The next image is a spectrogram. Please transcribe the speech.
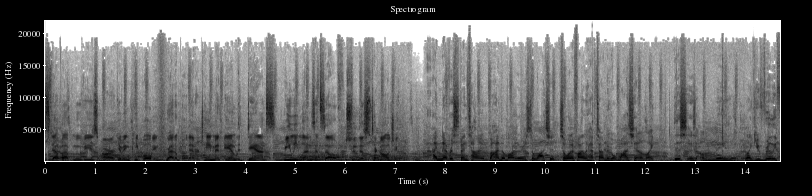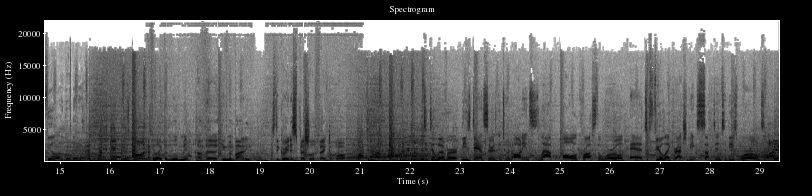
Step Up movies are giving people incredible entertainment, and the dance really lends itself to this technology. I never spend time behind the monitors to watch it, so when I finally have time to go watch it, I'm like, this is amazing. Like, you really feel like you're there. I feel like the movement of the human body is the greatest special effect of all. To deliver these dancers into an audience's lap all across the world and to feel like you're actually being sucked into these worlds. Are you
